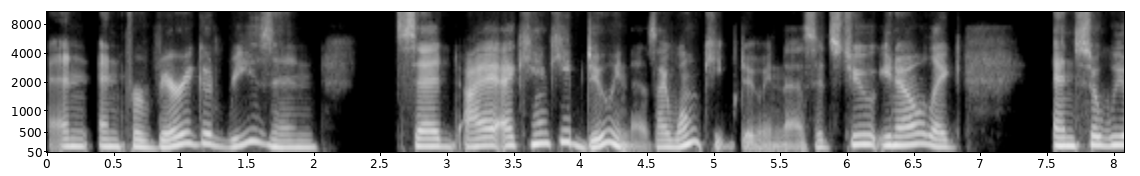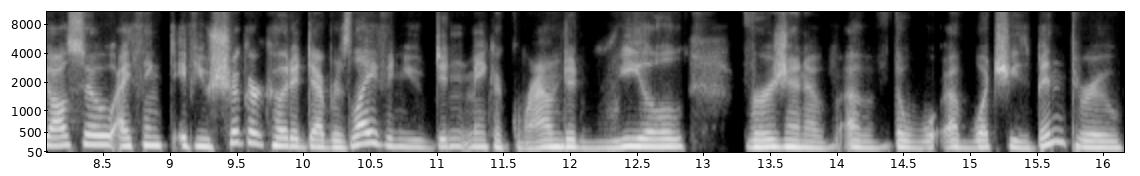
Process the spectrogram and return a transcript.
and and for very good reason said i i can't keep doing this i won't keep doing this it's too you know like and so we also, I think, if you sugarcoated Deborah's life and you didn't make a grounded, real version of of the of what she's been through,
